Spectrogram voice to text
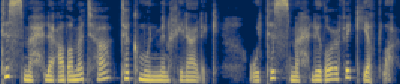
تسمح لعظمتها تكمن من خلالك وتسمح لضعفك يطلع.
